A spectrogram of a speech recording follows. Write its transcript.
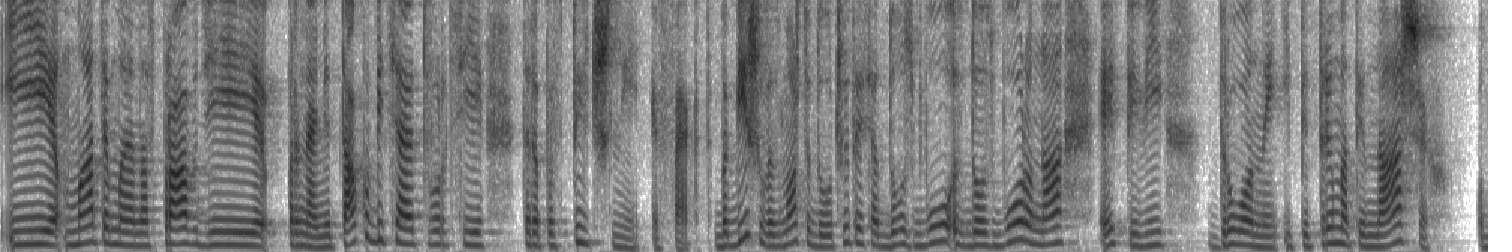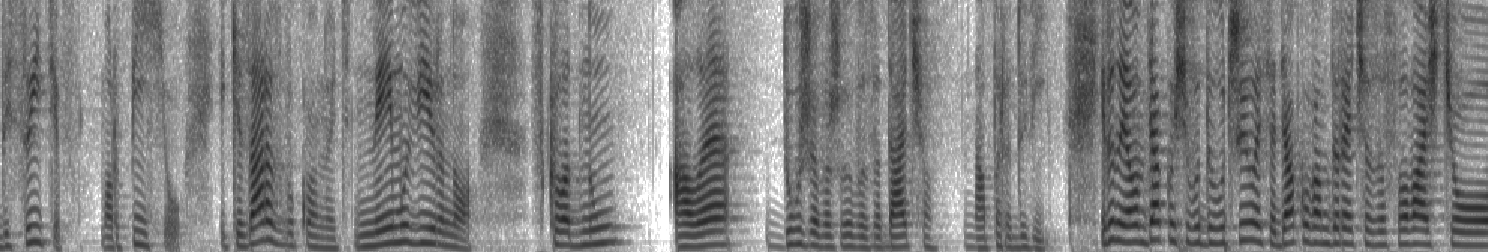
і матиме насправді, принаймні так обіцяють творці, терапевтичний ефект. Ба більше ви зможете долучитися до збо- до збору на FPV дрони і підтримати наших одеситів, морпіхів, які зараз виконують неймовірно складну, але дуже важливу задачу на передовій. Ірино, я вам дякую, що ви долучилися. Дякую вам, до речі, за слова, що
